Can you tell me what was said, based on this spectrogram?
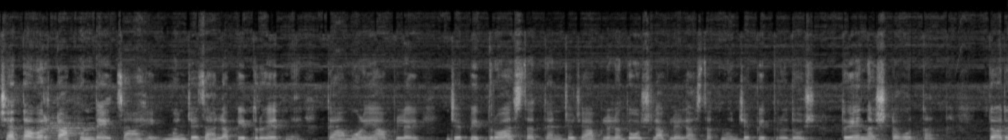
छतावर टाकून द्यायचा आहे. म्हणजे झाला पितृयज्ञ त्यामुळे आपले जे पितृ असतात त्यांचे जे आपल्याला दोष लागलेले असतात म्हणजे पितृदोष ते नष्ट होतात. तर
